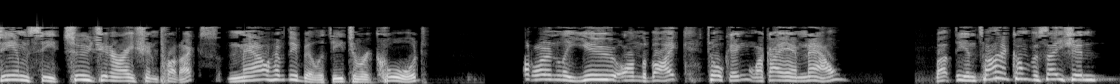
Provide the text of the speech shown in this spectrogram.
DMC 2 generation products now have the ability to record not only you on the bike talking like I am now, but the entire conversation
